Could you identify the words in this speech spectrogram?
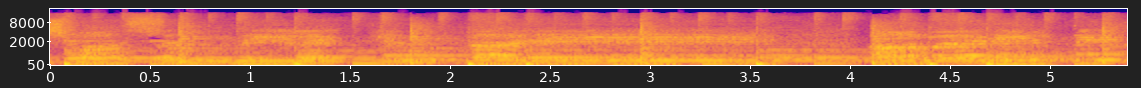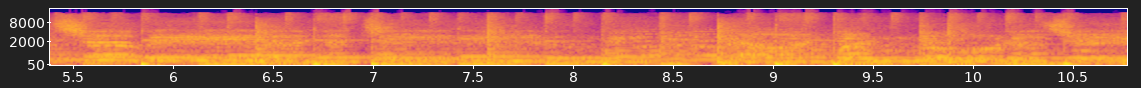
വിശ്വാസം നിലയ്ക്കും വരെ അവനേൽപ്പിച്ച വേല ഞാൻ ചെയ്തിരുന്നു ഞാൻ മണ്ണോട് ചെയ്തു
